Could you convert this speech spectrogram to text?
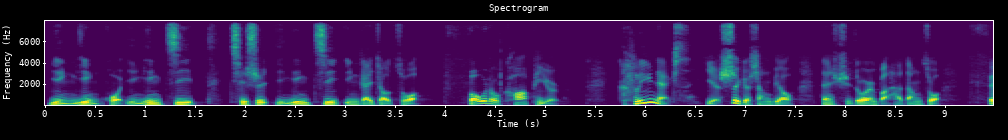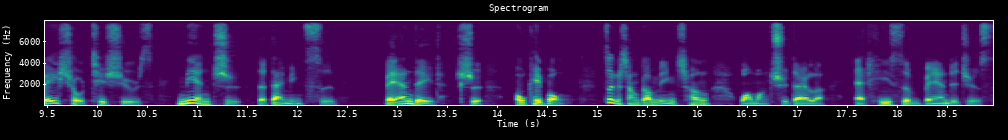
影印或影印机，其实影印机应该叫做 photocopier。Kleenex 也是个商标，但许多人把它当做 facial tissues 面纸的代名词。Band-Aid 是 OK 绷，这个商标名称往往取代了 adhesive bandages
